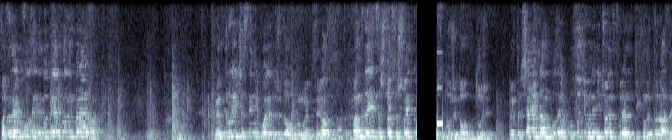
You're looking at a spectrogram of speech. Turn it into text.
Пацани, послухайте, тут 5 хвилин перерва. Ми в другій частині поля дуже довго думаємо, серйозно. Вам здається, що все швидко, просто дуже довго, дуже. Ми втрачаємо там голи, по суті вони нічого не створили, втікнули два рази.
